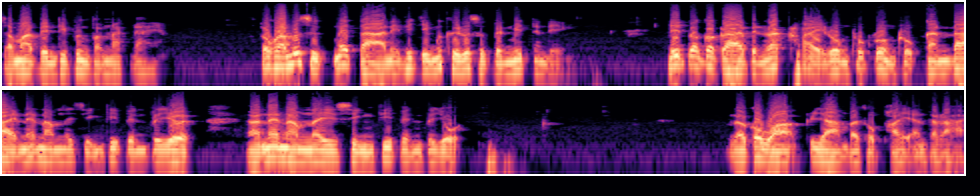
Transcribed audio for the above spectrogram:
สามารถเป็นที่พึ่งพำนักได้แล้วความรู้สึกเมตตาเนี่ยที่จริงก็คือรู้สึกเป็นมิตรนั่นเอง มิตรมันก็กลายเป็นรักใคร่ร่วมทุกข์ร่วมทุกข์กันได้ แนะนำในสิ่งที่เป็นประโยชน์แนะนำในสิ่งที่เป็นประโยชน์ แล้วก็ว่ายามประสบภัยอันตราย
